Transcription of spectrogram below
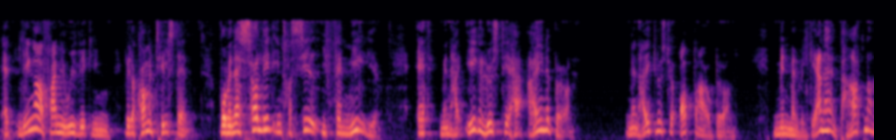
at længere frem i udviklingen vil der komme en tilstand, hvor man er så lidt interesseret i familie, at man har ikke lyst til at have egne børn. Man har ikke lyst til at opdrage børn. Men man vil gerne have en partner,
